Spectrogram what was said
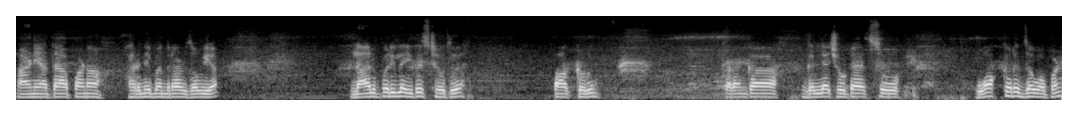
आणि आता आपण हरणे बंदरावर जाऊया. लालपरीला इथेच ठेवतो आहे पाक करून. कारण का गल्ल्या छोट्या आहेत सो वॉक करत जाऊ आपण.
